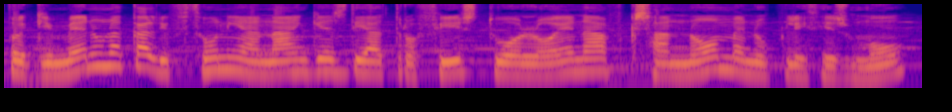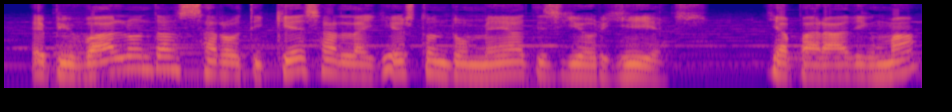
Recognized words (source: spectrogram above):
Προκειμένου να καλυφθούν οι ανάγκες διατροφής του ολοένα αυξανόμενου πληθυσμού, επιβάλλονταν σαρωτικές αλλαγές στον τομέα της γεωργίας. Για παράδειγμα,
